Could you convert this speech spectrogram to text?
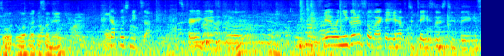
So what, what is the name? Oh. Kapustnica. It's very good as well. Yeah, when you go to Slovakia, you have to taste those two things.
